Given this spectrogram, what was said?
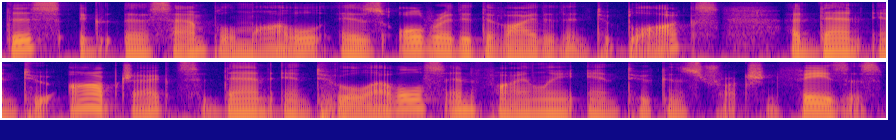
this uh, sample model is already divided into blocks, uh, then into objects, then into levels, and finally into construction phases.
